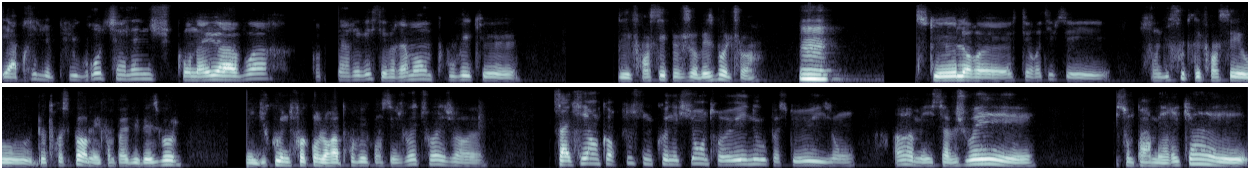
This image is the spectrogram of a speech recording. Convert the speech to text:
Et après, le plus gros challenge qu'on a eu à avoir quand on est arrivé, c'est vraiment prouver que les Français peuvent jouer au baseball, tu vois. Hmm. Parce que leur euh, stéréotype, c'est ils font du foot, les Français, ou d'autres sports, mais ils font pas du baseball. Mais du coup, une fois qu'on leur a prouvé qu'on sait jouer, tu vois, genre, ça a créé encore plus une connexion entre eux et nous, parce que eux, ils ont, ah, mais ils savent jouer, et ils sont pas américains, et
